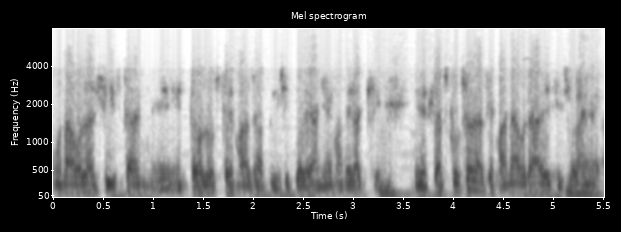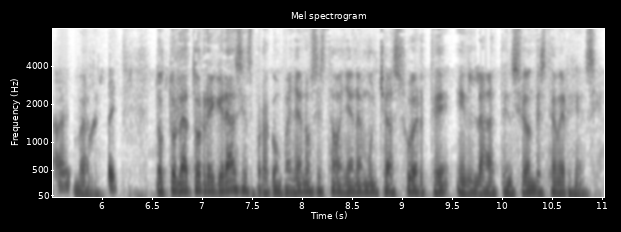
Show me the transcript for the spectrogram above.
una ola alcista en, en todos los temas a principio de año, de manera que en el transcurso de la semana habrá decisiones Vale, al vale. respecto. Doctor Latorre, gracias por acompañarnos esta mañana. Mucha suerte en la atención de esta emergencia.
